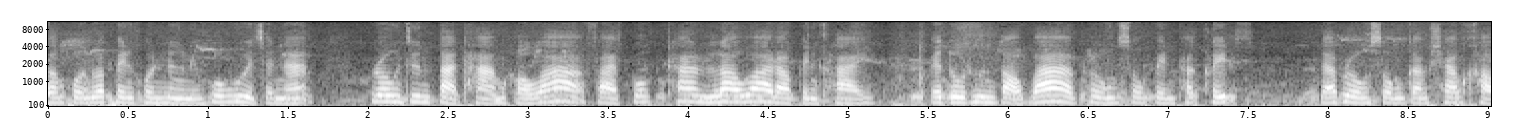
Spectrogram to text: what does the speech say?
บางคนว่าเป็นคนหนึ่งในพวกผู้เผยพระวจนะพระองค์จึงตรัดถามเขาว่าฝ่ายพวกท่านเล่าว่าเราเป็นใครเปโตรทูลตอบว่าพระองค์ทรงเป็นพระคริสต์และพระองค์ทรงกำชับเขา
